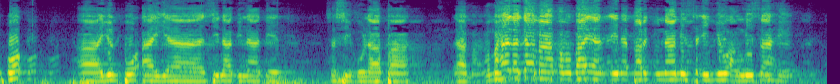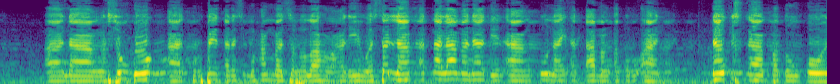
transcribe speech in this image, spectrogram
Opo, ah, yun po ay ah, sinabi natin sa simula pa lamang. Ang mahalaga mga kababayan ay naparating namin sa inyo ang mensahe ah, ng sugo at propeta na si Muhammad sallallahu alaihi wasallam at nalaman natin ang tunay at tamang katuruan ng Islam patungkol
